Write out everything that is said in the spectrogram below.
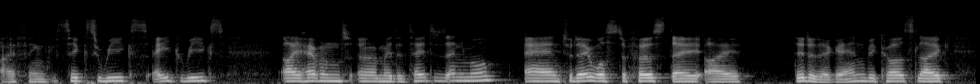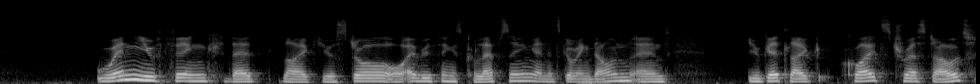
I think six weeks, eight weeks, I haven't uh, meditated anymore. And today was the first day I did it again because, like, when you think that like your store or everything is collapsing and it's going down and you get like quite stressed out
